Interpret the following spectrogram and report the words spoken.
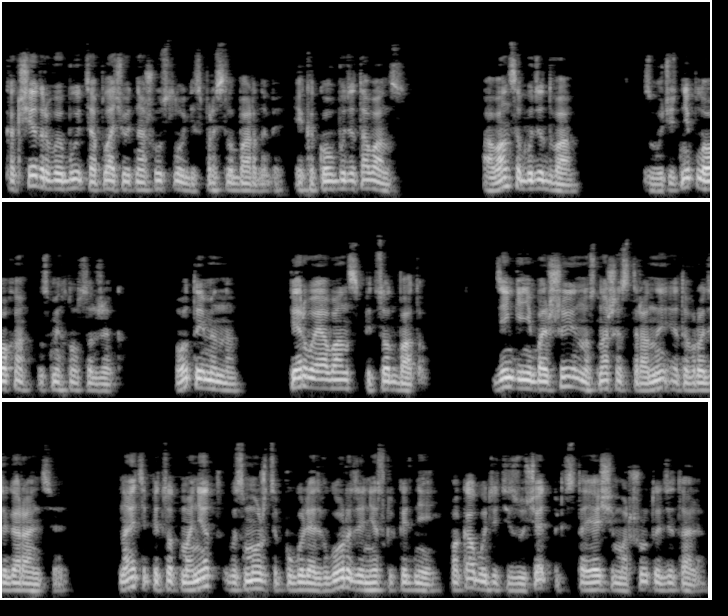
«Как щедро вы будете оплачивать наши услуги?» – спросил Барнаби. «И каков будет аванс?» «Аванса будет два». «Звучит неплохо», – усмехнулся Джек. «Вот именно. Первый аванс 500 батов. Деньги небольшие, но с нашей стороны это вроде гарантия. На эти 500 монет вы сможете погулять в городе несколько дней, пока будете изучать предстоящие маршруты и детали.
